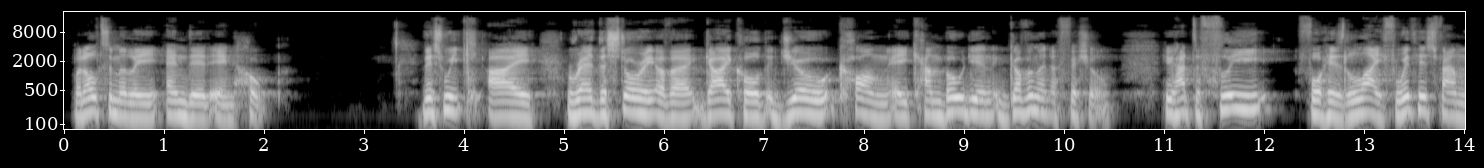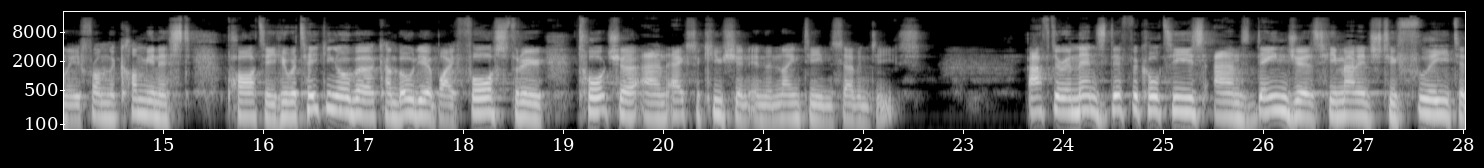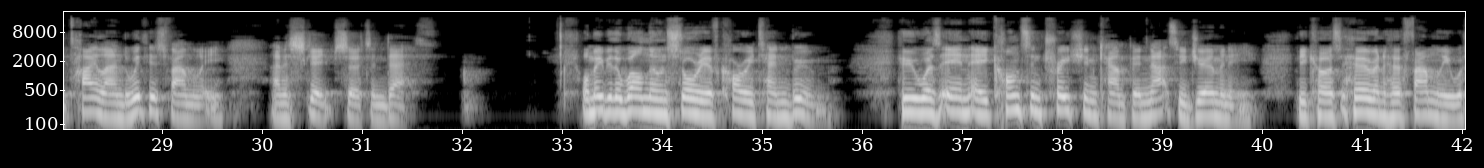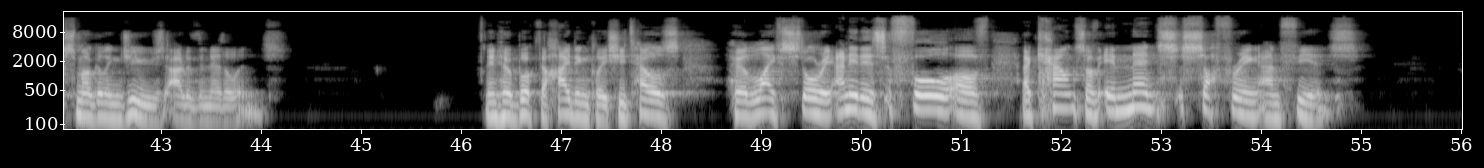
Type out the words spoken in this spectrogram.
but ultimately ended in hope? This week I read the story of a guy called Joe Kong, a Cambodian government official who had to flee for his life with his family from the Communist Party who were taking over Cambodia by force through torture and execution in the 1970s. After immense difficulties and dangers, he managed to flee to Thailand with his family and escape certain death. Or maybe the well-known story of Corrie ten Boom, who was in a concentration camp in Nazi Germany because her and her family were smuggling Jews out of the Netherlands. In her book, The Hiding Place, she tells her life story, and it is full of accounts of immense suffering and fears.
